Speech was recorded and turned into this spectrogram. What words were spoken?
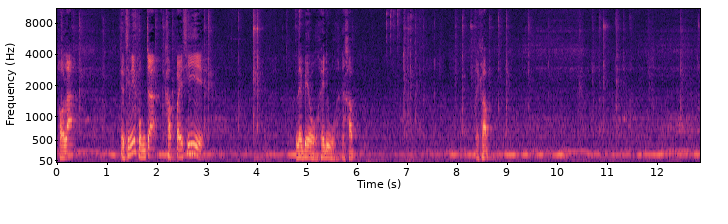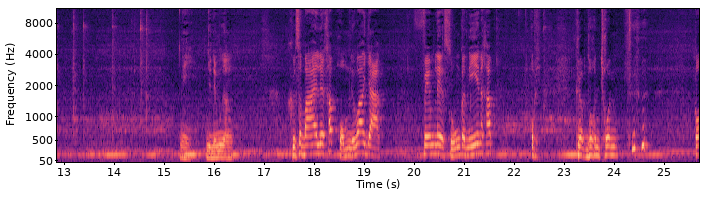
เอาละ เดี๋ยวทีนี้ผมจะขับไปที่เลเบลให้ดูนะครับ นะครับ นี่อยู่ในเมือง คือสบายเลยครับผมหรือว่าอยากเฟรมเรทสูงกว่านี้นะครับ โอ้ย เกือบโดนชน ก็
